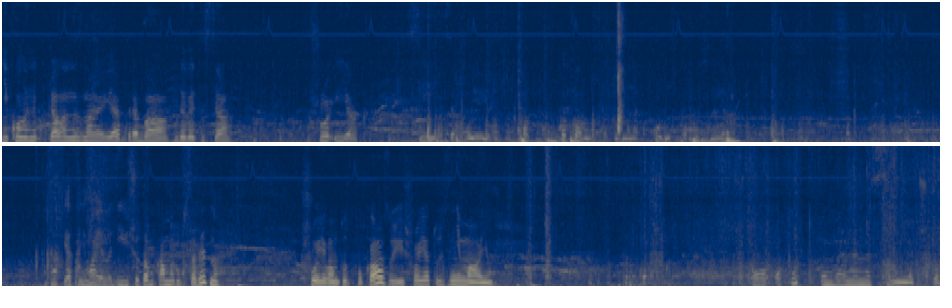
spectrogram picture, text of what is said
Ніколи не купляла, не знаю як. Треба дивитися, що і як сіється. Ой-ой-ой, кукурузка тут у мене кукурузка посіяна. Так, я знімаю, я надіюсь, що там камеру все видно. Що я вам тут показую і що я тут знімаю. Так, а тут у мене насіннячко.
